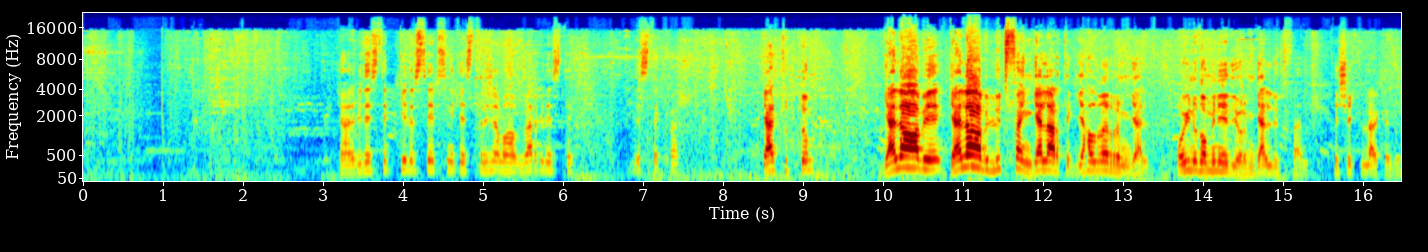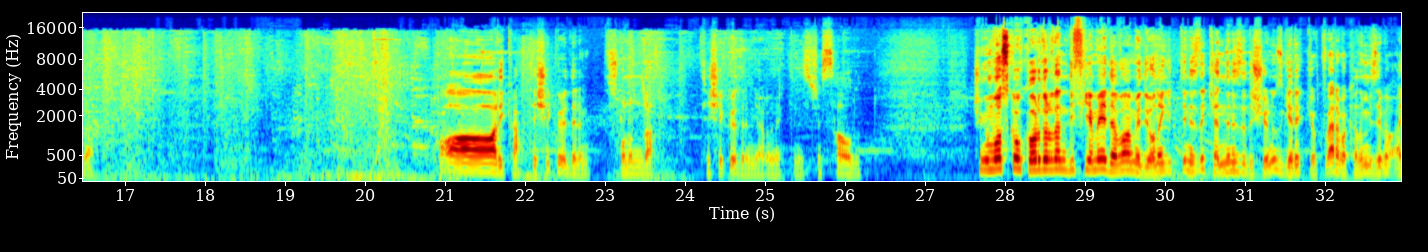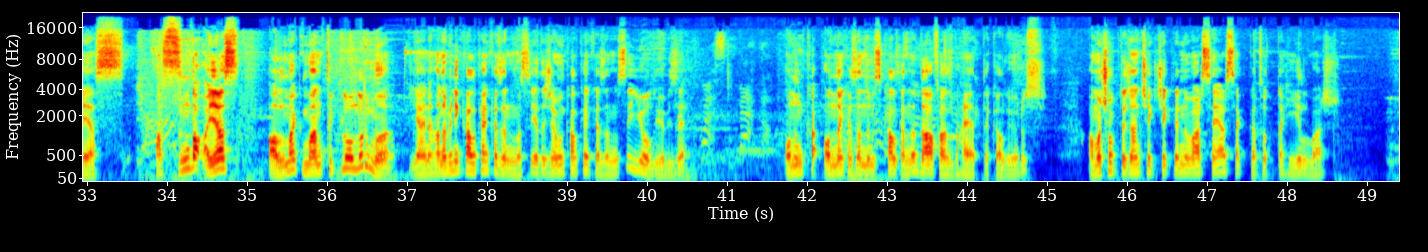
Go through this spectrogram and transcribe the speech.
Yani bir destek gelirse hepsini kestireceğim abi. Ver bir destek. Bir destek ver. Gel tuttum. Gel abi. Gel abi lütfen gel artık. Yalvarırım gel. Oyunu domine ediyorum. Gel lütfen. Teşekkürler Kadir'a. Harika. Teşekkür ederim. Sonunda. Teşekkür ederim yardım ettiğiniz için. Sağ olun. Çünkü Moskov koridordan dif yemeye devam ediyor. Ona gittiğinizde kendiniz de düşüyorsunuz. Gerek yok. Ver bakalım bize bir Ayaz. Aslında Ayaz almak mantıklı olur mu? Yani Hanabi'nin kalkan kazanması ya da Jav'ın kalkan kazanması iyi oluyor bize. Onun ondan kazandığımız kalkanla daha fazla hayatta kalıyoruz. Ama çok da can çekeceklerini varsayarsak Gatot'ta heal var.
